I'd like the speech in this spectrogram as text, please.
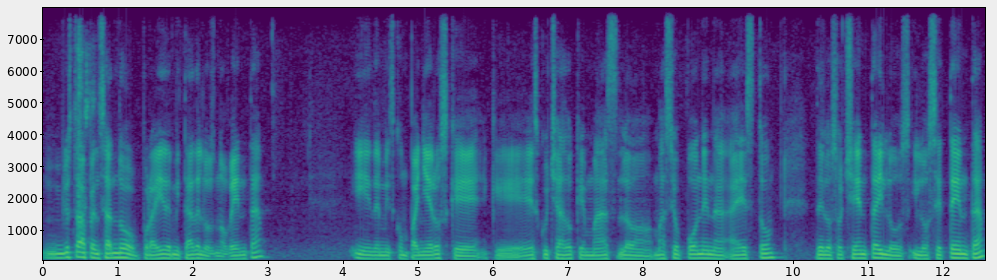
Yo estaba pensando por ahí de mitad de los 90 y de mis compañeros que, he escuchado que más, lo, más se oponen a, esto, de los 80 y los, y los 70,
